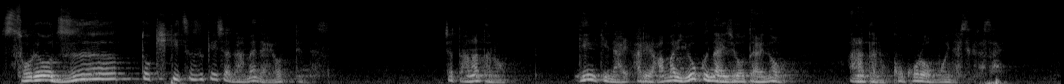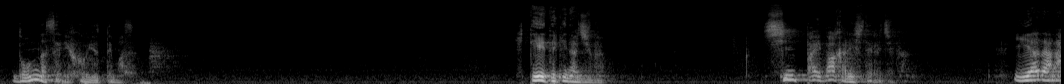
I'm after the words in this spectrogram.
それをずっと聞き続けちゃダメだよって言うんです。ちょっとあなたの元気ないあるいはあまり良くない状態のあなたの心を思い出してください。どんなセリフを言ってます？否定的な自分。心配ばかりしてる自分。嫌だな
